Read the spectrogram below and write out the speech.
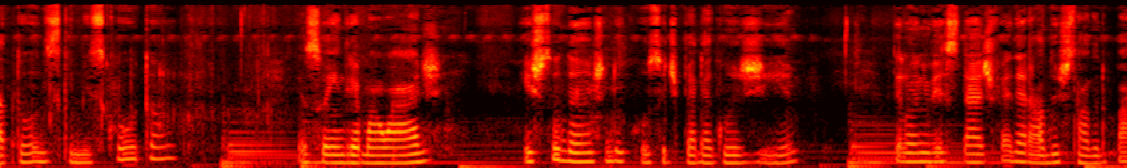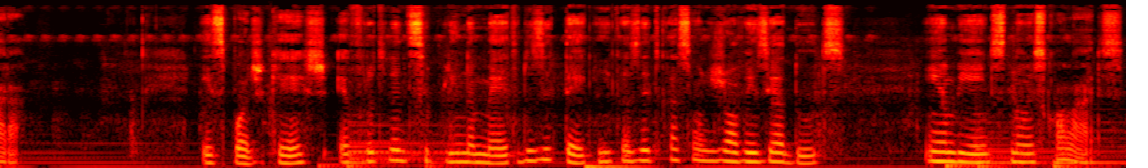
a todos que me escutam. Eu sou Indria Mauad, estudante do curso de Pedagogia pela Universidade Federal do Estado do Pará. Esse podcast é fruto da disciplina Métodos e Técnicas de Educação de Jovens e Adultos em Ambientes Não Escolares.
